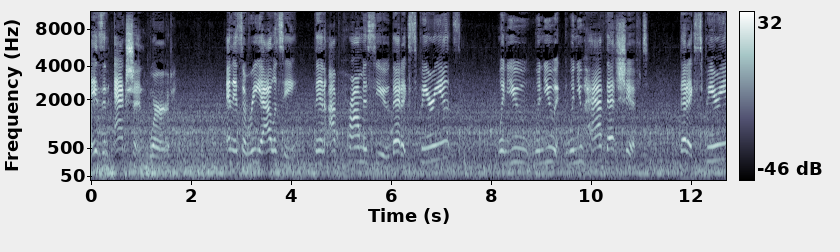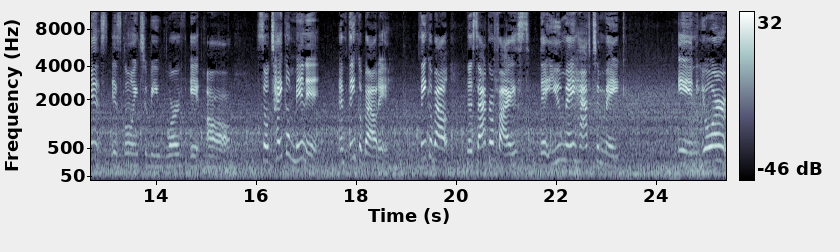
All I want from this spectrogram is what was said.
is an action word and it's a reality then I promise you that experience when you when you when you have that shift, that experience is going to be worth it all. So take a minute and think about it. Think about the sacrifice that you may have to make in your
